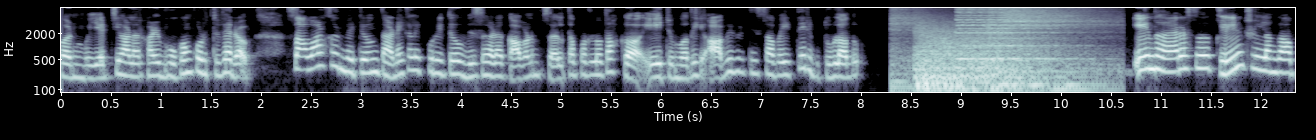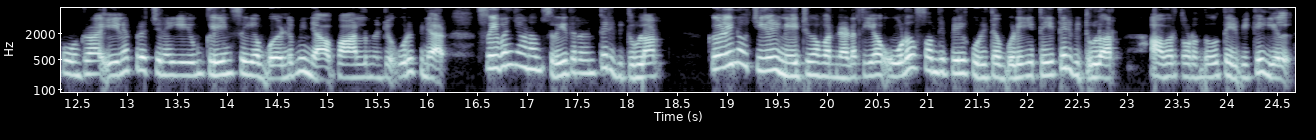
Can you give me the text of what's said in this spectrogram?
பெண் முயற்சியாளர்கள் முகம் கொடுத்து வரும் சவால்கள் மற்றும் தடைகளை குறித்து விசேட கவனம் செலுத்தப்பட்டுள்ளதாக ஏற்றுமதி அபிவிருத்தி சபை தெரிவித்துள்ளது. இந்த அரசு கிளீன் ஸ்ரீலங்கா போன்ற இனப்பிரச்சினையையும் கிளீன் செய்ய வேண்டும் என பாராளுமன்ற உறுப்பினர் சிவஞானம் ஸ்ரீதரன் தெரிவித்துள்ளார். கிளிநொச்சியில் நேற்று அவர் நடத்திய உணவு சந்திப்பில் குறித்த விடயத்தை தெரிவித்துள்ளார். அவர் தொடர்ந்து தெரிவிக்கையில்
